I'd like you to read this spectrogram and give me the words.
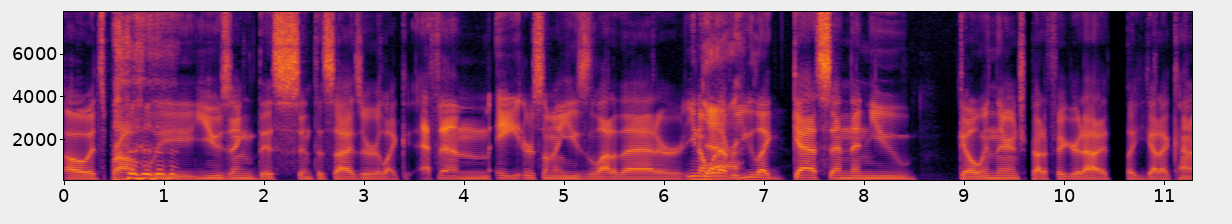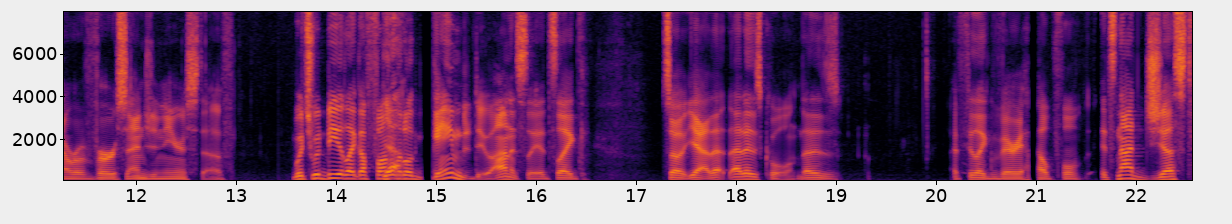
oh it's probably using this synthesizer like fm8 or something uses a lot of that or you know Yeah. whatever you like guess and then you go in there and try to figure it out. It's like you gotta kind of reverse engineer stuff which would be like a fun Yeah. little game to do honestly. It's like so yeah that, that is cool. That is i feel like very helpful. It's not just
